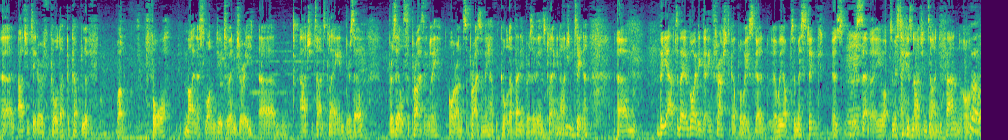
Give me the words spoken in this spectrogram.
Uh, Argentina have called up a couple of, well, four minus one due to injury. Um, Argentines playing in Brazil. Brazil, surprisingly or unsurprisingly, haven't called up any Brazilians playing in Argentina. Um, but yeah, after they avoided getting thrashed a couple of weeks ago, are we optimistic? As Seb, are you optimistic as an Argentine fan? Or Well,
